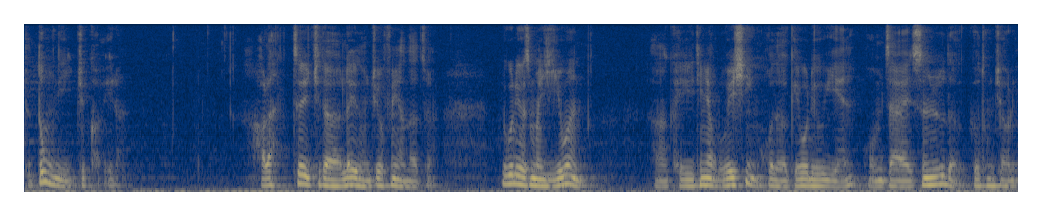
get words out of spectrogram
的动力就可以了。好了，这一期的内容就分享到这儿。如果你有什么疑问，啊，可以添加我的微信或者给我留言，我们再深入的沟通交流。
